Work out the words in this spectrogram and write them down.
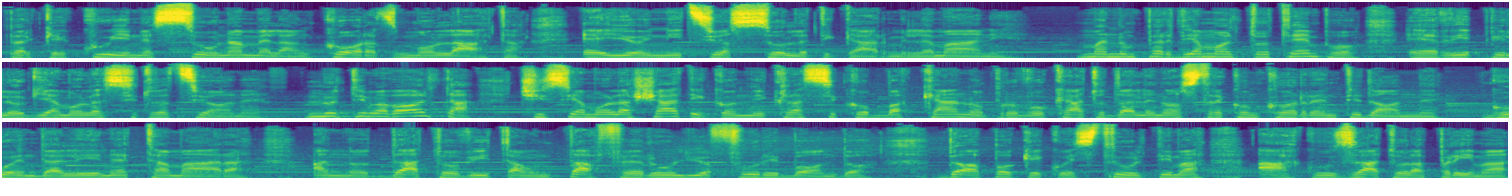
perché qui nessuna me l'ha ancora smollata e io inizio a solleticarmi le mani. Ma non perdiamo altro tempo e riepiloghiamo la situazione. L'ultima volta ci siamo lasciati con il classico baccano provocato dalle nostre concorrenti donne. Gwendalina e Tamara hanno dato vita a un tafferuglio furibondo dopo che quest'ultima ha accusato la prima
